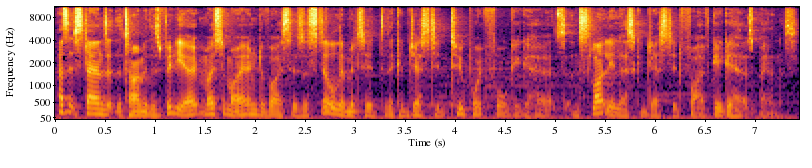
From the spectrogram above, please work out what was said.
As it stands at the time of this video, most of my own devices are still limited to the congested 2.4 GHz and slightly less congested 5 GHz bands.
